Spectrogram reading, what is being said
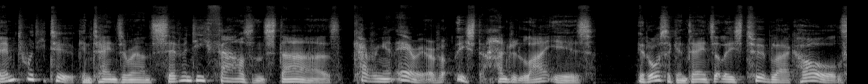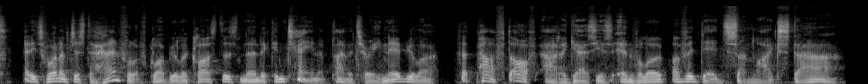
M22 contains around 70,000 stars, covering an area of at least 100 light years. It also contains at least two black holes, and it's one of just a handful of globular clusters known to contain a planetary nebula the puffed off outer gaseous envelope of a dead sun like star.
